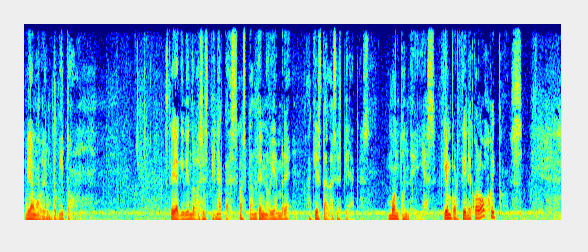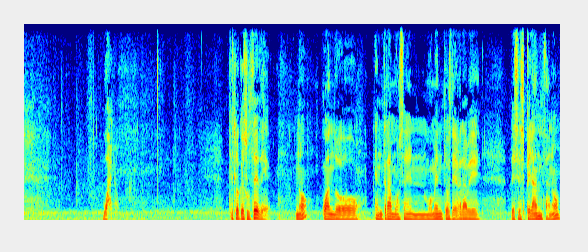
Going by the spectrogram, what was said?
Voy a mover un poquito. Estoy aquí viendo las espinacas, las planté en noviembre. Aquí están las espinacas, un montón de ellas, 100% ecológicas. Bueno, ¿qué es lo que sucede, no? Cuando entramos en momentos de grave desesperanza, ¿no?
